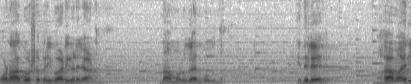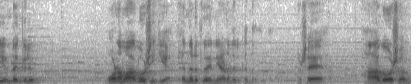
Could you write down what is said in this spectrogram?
ഓണാഘോഷ പരിപാടികളിലാണ് നാം ഒഴുകാൻ പോകുന്നത്. ഇതിൽ മഹാമാരി ഉണ്ടെങ്കിലും ഓണം ആഘോഷിക്കുക എന്നിടത്ത് തന്നെയാണ് നിൽക്കുന്നത്. പക്ഷേ ആഘോഷം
